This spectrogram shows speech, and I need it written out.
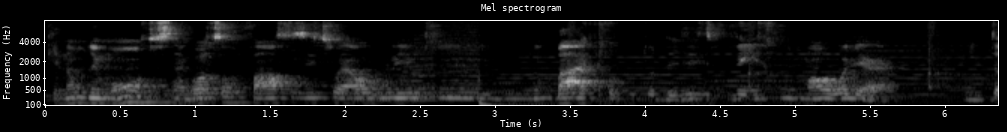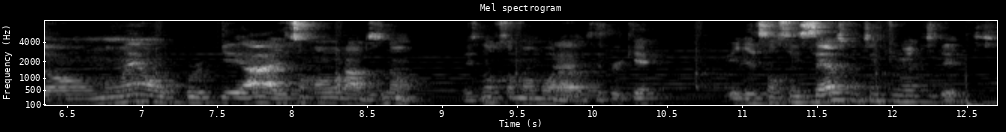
que não demonstram esse negócio são falsas, isso é algo meio que não bate com a cultura deles, eles veem isso com um mau olhar. Então, não é um porque, ah, eles são mal-humorados, não. Eles não são mal-humorados, é. porque eles são sinceros com os sentimentos deles.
